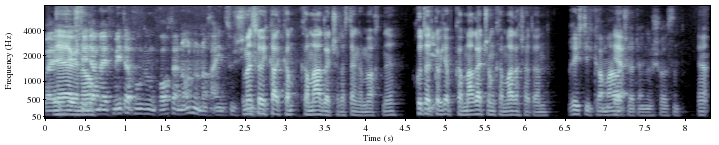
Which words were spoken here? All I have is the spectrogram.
Weil Ja, der genau. steht am Elfmeterpunkt und braucht dann auch nur noch meine, das einzuschießen. glaube ich gerade Kram- Kramaric hat das dann gemacht, ne? Rütter hat, glaube ich, auf Kramaric und Kramaric hat dann. Richtig, Kramaric Ja. hat dann geschossen. Ja.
